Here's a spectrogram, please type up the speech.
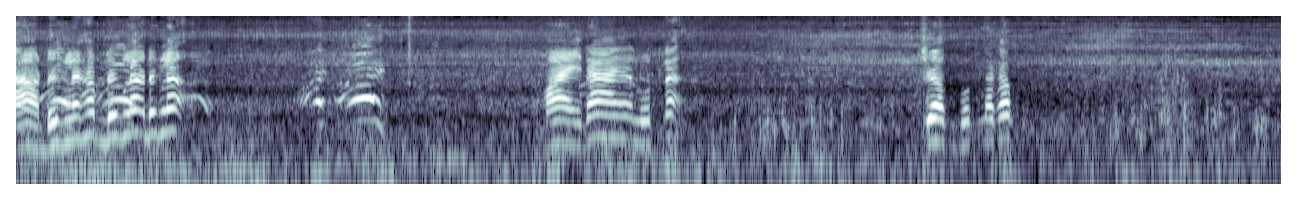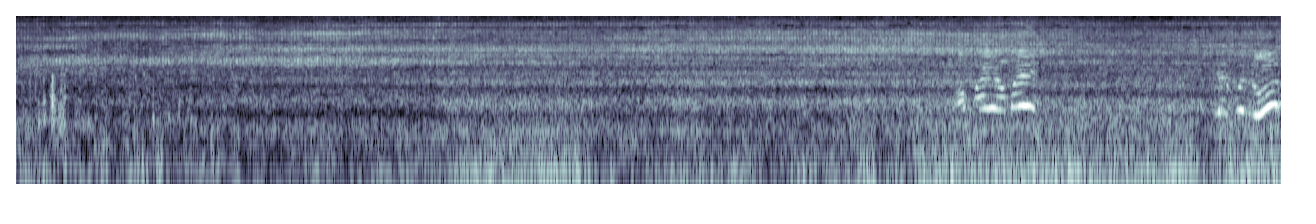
อ้าวดึงเลยครับดึงแล้วดึงแล้วไม่ได้หลุดแล้วเชือกหลุดแล้วครับ เอาไปเอาไปเดี๋ยวมันหลุด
